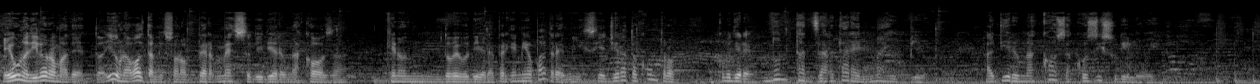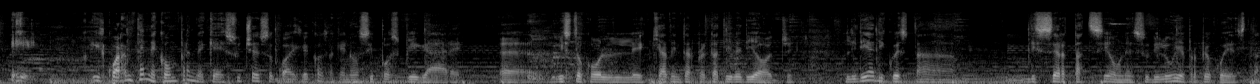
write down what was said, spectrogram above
E uno di loro mi ha detto, io una volta mi sono permesso di dire una cosa che non dovevo dire, perché mio padre mi si è girato contro, come dire, non t'azzardare mai più a dire una cosa così su di lui. E il quarantenne comprende che è successo qualche cosa che non si può spiegare, eh, visto con le chiavi interpretative di oggi. L'idea di questa dissertazione su di lui è proprio questa,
